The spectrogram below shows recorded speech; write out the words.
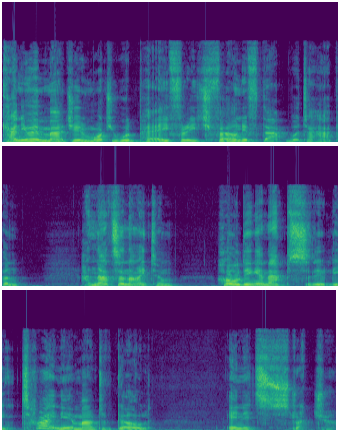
Can you imagine what you would pay for each phone if that were to happen? And that's an item holding an absolutely tiny amount of gold in its structure.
